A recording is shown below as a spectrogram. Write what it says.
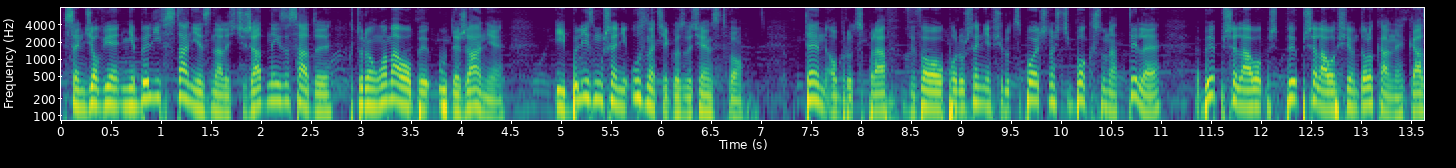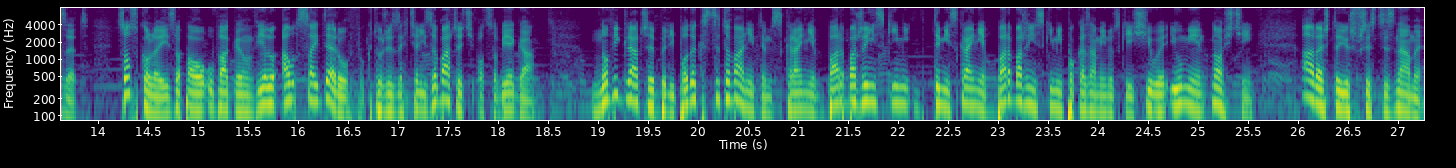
sędziowie nie byli w stanie znaleźć żadnej zasady, którą łamałoby uderzanie i byli zmuszeni uznać jego zwycięstwo. Ten obrót spraw wywołał poruszenie wśród społeczności boksu na tyle, by przelało, by przelało się do lokalnych gazet, co z kolei złapało uwagę wielu outsiderów, którzy zechcieli zobaczyć o co biega. Nowi gracze byli podekscytowani tym skrajnie barbarzyńskimi, tymi skrajnie barbarzyńskimi pokazami ludzkiej siły i umiejętności, a resztę już wszyscy znamy.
